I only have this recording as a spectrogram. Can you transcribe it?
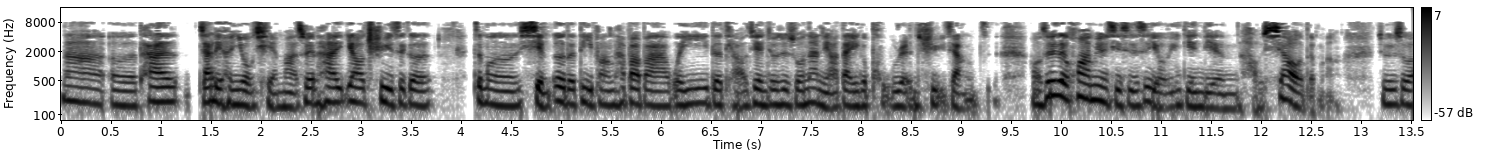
那呃，他家里很有钱嘛，所以他要去这个。这么险恶的地方，他爸爸唯一的条件就是说，那你要带一个仆人去这样子，哦，所以这个画面其实是有一点点好笑的嘛，就是说，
